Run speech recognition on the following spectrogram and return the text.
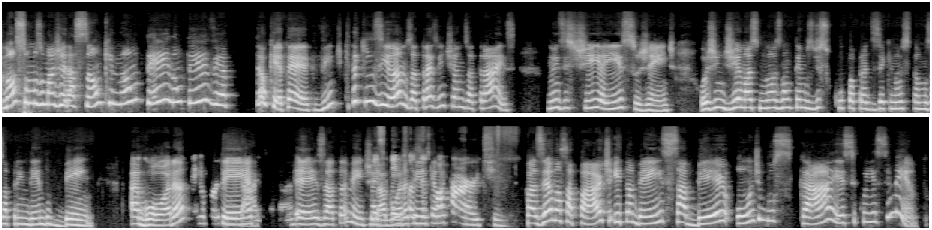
nós somos uma geração que não tem, não teve até o quê? Até 20, até 15 anos atrás, 20 anos atrás, não existia isso, gente. Hoje em dia nós, nós não temos desculpa para dizer que não estamos aprendendo bem. Agora tem, tem a, né? é, exatamente. Mas Agora tem, tem aquela parte. Fazer a nossa parte e também saber onde buscar esse conhecimento.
